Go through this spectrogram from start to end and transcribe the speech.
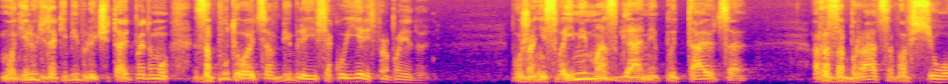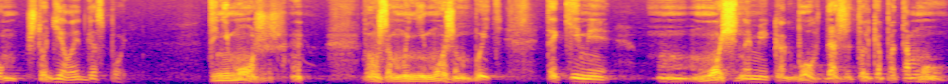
Многие люди так и Библию читают, поэтому запутываются в Библии и всякую ересь проповедуют. Потому что они своими мозгами пытаются разобраться во всем, что делает Господь. Ты не можешь. Потому что мы не можем быть такими мощными, как Бог, даже только потому,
